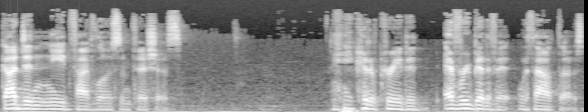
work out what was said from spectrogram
God didn't need five loaves and fishes. He could have created every bit of it without those,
